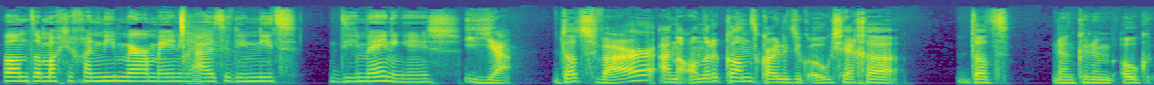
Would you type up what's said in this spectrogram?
Want dan mag je gewoon niet meer een mening uiten die niet die mening is. Ja, dat is waar. Aan de andere kant kan je natuurlijk ook zeggen dat dan kunnen ook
